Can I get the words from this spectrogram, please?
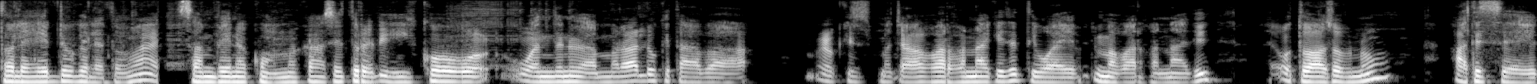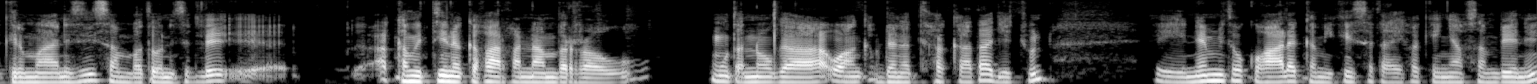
Tole hedduu galatooma. Sanbeen akkuma kaasee ture hiikoo wanti nuyi amma ilaallu kitaaba yookiis macaafa faarfannaa keessatti waa'ee dhimma faarfannaati. Otoo haasofnu atis girmaanis sanbatoonis illee akkamittiin akka faarfannaan barraa'u muuxannoo gahaa waan qabdanatti fakkaata jechuun namni tokko haala akkamii keessa taa'e fakkeenyaaf sanbeeni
